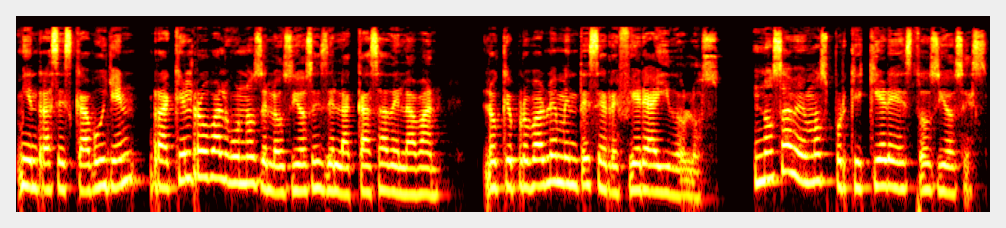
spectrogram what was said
Mientras escabullen, Raquel roba algunos de los dioses de la casa de Labán, lo que probablemente se refiere a ídolos. No sabemos por qué quiere estos dioses.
